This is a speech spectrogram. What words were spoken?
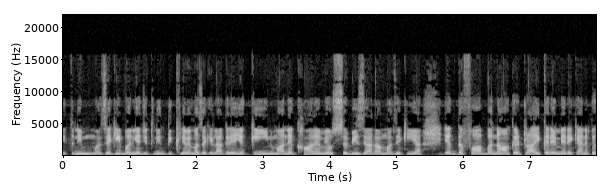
इतनी मज़े की बनी है, जितनी दिखने में मज़े की लग रही है। यकीन माने खाने में उससे भी ज़्यादा मज़े की है। एक दफ़ा बना कर ट्राई करें, मेरे कहने पर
